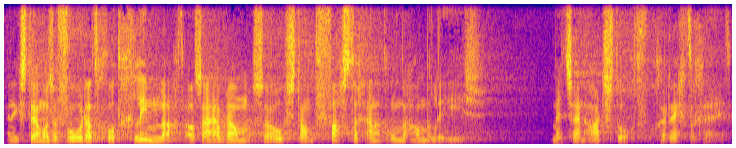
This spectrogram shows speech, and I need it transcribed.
En ik stel me zo voor dat God glimlacht als Abraham zo standvastig aan het onderhandelen is met zijn hartstocht voor gerechtigheid.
